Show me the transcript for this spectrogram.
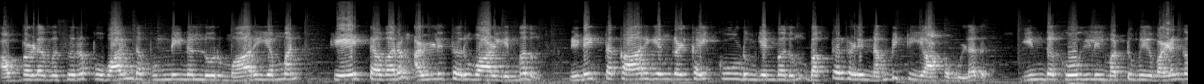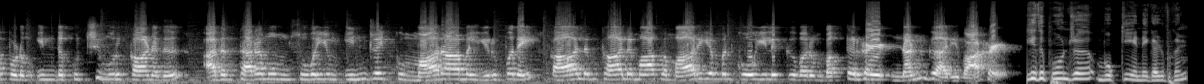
அவ்வளவு சிறப்பு வாய்ந்த புன்னைநல்லூர் மாரியம்மன் கேட்டவரம் அள்ளி தருவாள் என்பதும் நினைத்த காரியங்கள் கைகூடும் என்பதும் பக்தர்களின் நம்பிக்கையாக உள்ளது. இந்த கோயிலில் மட்டுமே வழங்கப்படும் இந்த குச்சி முறுக்கானது அதன் தரமும் சுவையும் இன்றைக்கும் மாறாமல் இருப்பதை காலம் காலமாக மாரியம்மன் கோயிலுக்கு வரும் பக்தர்கள் நன்கு அறிவார்கள். இது போன்ற முக்கிய நிகழ்வுகள்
